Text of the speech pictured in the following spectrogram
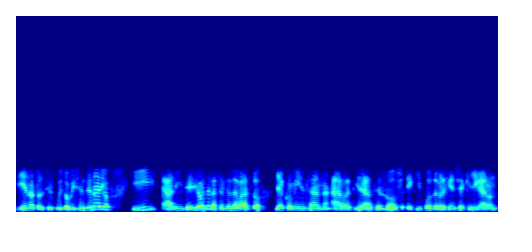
bien hasta el circuito bicentenario y al interior de la central de Abasto ya comienzan a retirarse los equipos de emergencia que llegaron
